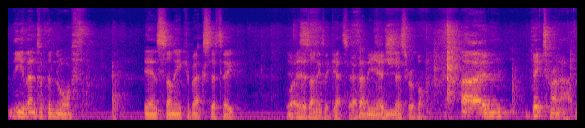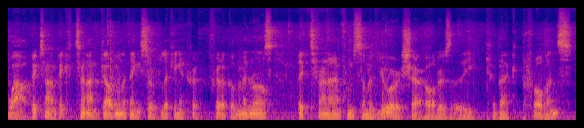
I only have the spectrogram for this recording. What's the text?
the event of the North in sunny Quebec City. Well, It as is. sunny as it gets here. Sunny-ish. Miserable. Um, big turnout. Wow, big turnout. Big turnout government, I think, sort of looking at cri- critical minerals. Big turnout from some of your shareholders, the Quebec province,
